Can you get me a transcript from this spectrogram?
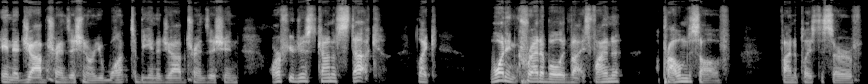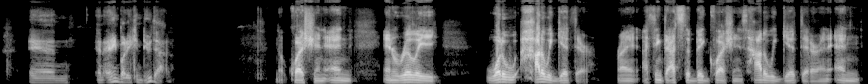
in a job transition or you want to be in a job transition, or if you're just kind of stuck, like what incredible advice. Find a, a problem to solve, find a place to serve, and and anybody can do that. No question. And and really, what do how do we get there? Right. I think that's the big question is how do we get there? And and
